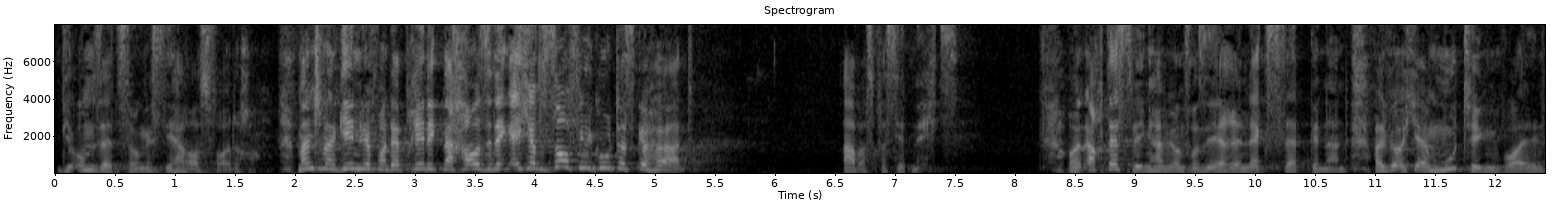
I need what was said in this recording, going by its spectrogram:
die Umsetzung ist die Herausforderung. Manchmal gehen wir von der Predigt nach Hause, denken, ich habe so viel Gutes gehört, aber es passiert nichts. Und auch deswegen haben wir unsere Serie Next Step genannt, weil wir euch ermutigen wollen,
